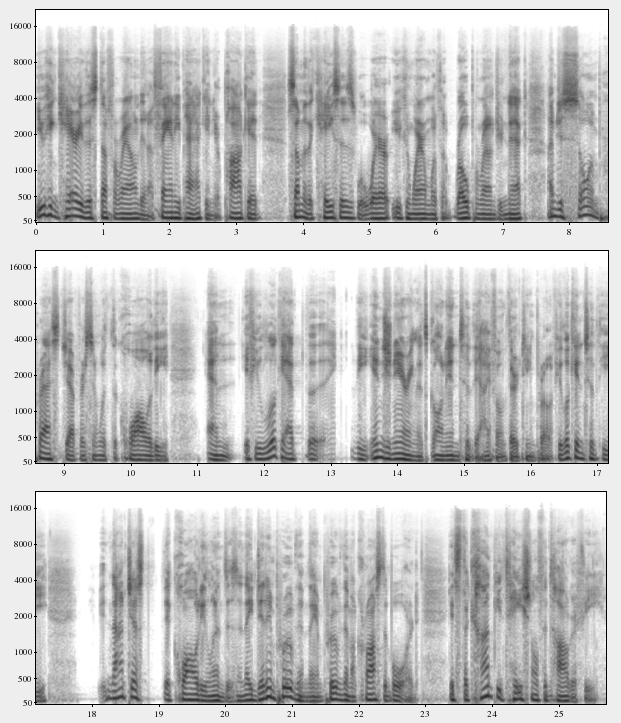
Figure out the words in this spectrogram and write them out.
You can carry this stuff around in a fanny pack in your pocket. Some of the cases will wear you can wear them with a rope around your neck. I'm just so impressed, Jefferson, with the quality. And if you look at the the engineering that's gone into the iPhone 13 Pro, if you look into the not just the quality lenses, and they did improve them. They improved them across the board. It's the computational photography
